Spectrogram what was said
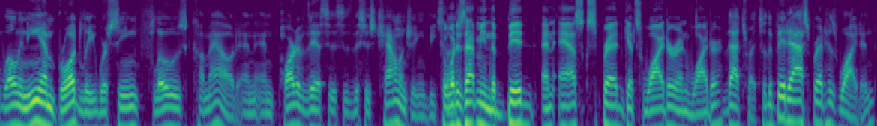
well in EM broadly we're seeing flows come out and and part of this is, is this is challenging because So what does that mean the bid and ask spread gets wider and wider? That's right. So the bid ask spread has widened.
